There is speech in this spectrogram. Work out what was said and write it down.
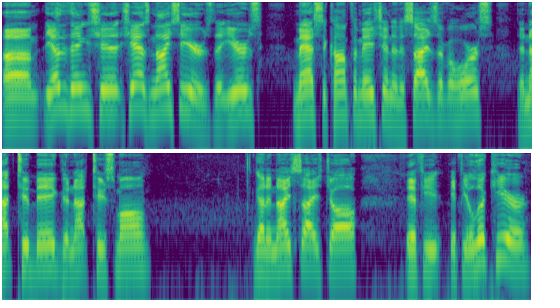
Um, the other thing, she, she has nice ears. The ears match the conformation and the size of a horse. They're not too big, they're not too small. Got a nice sized jaw. If you if you look here,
